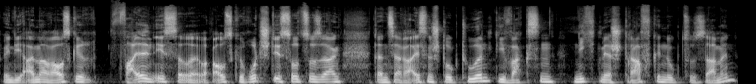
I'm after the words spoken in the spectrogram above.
wenn die einmal rausgefallen ist oder rausgerutscht ist sozusagen, dann zerreißen Strukturen, die wachsen nicht mehr straff genug zusammen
